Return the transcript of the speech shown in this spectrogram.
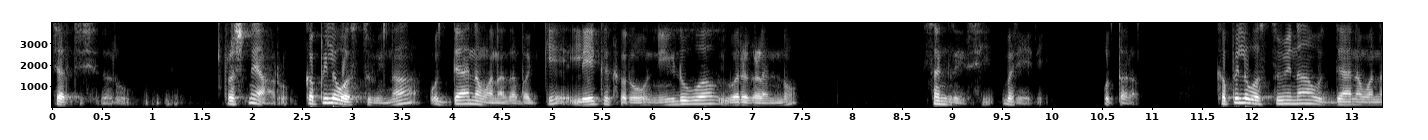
ಚರ್ಚಿಸಿದರು. ಪ್ರಶ್ನೆ ಆರು, ಕಪಿಲ ವಸ್ತುವಿನ ಉದ್ಯಾನವನದ ಬಗ್ಗೆ ಲೇಖಕರು ನೀಡುವ ವಿವರಗಳನ್ನು ಸಂಗ್ರಹಿಸಿ ಬರೆಯಿರಿ. ಉತ್ತರ, ಕಪಿಲ ವಸ್ತುವಿನ ಉದ್ಯಾನವನ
